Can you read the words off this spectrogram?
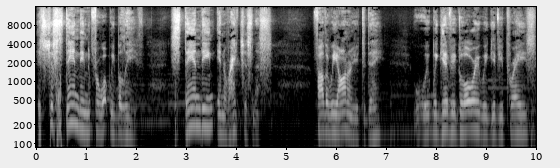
It's just standing for what we believe, standing in righteousness. Father, we honor you today. We, we give you glory, we give you praise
